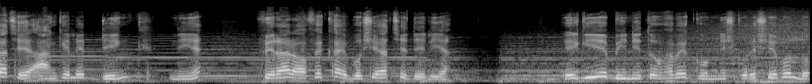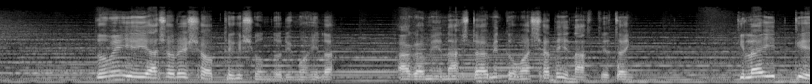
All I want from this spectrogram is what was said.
কাছে আঙ্কেলের ড্রিঙ্ক নিয়ে ফেরার অপেক্ষায় বসে আছে ডেলিয়া। এগিয়ে বিনীতভাবে কুর্নিশ করে সে বলল, তুমি এই আসরের সব থেকে সুন্দরী মহিলা। আগামী নাচটা আমি তোমার সাথেই নাচতে চাই। ক্লাইডকে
